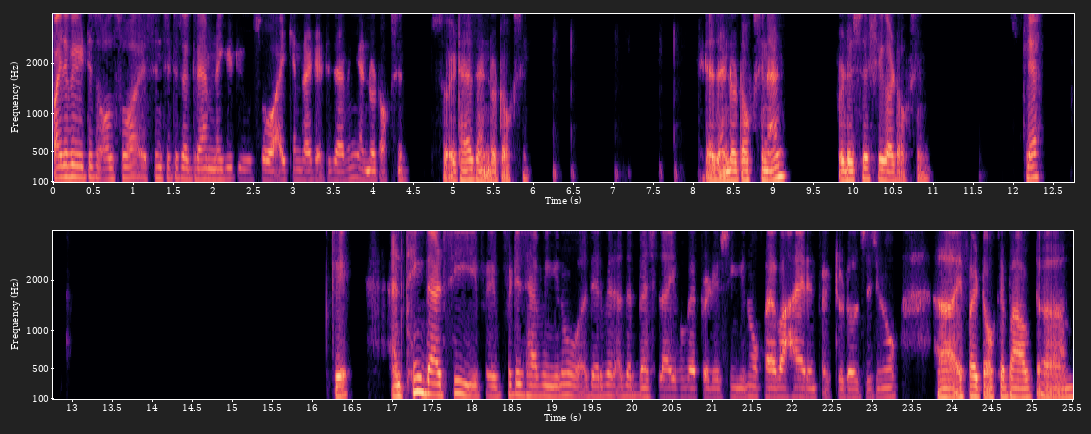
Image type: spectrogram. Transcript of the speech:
By the way, it is also, a, since it is a gram negative, so I can write it as having endotoxin. So it has endotoxin. It has endotoxin and produces Shiga toxin. Clear? Okay. And think that see if, if it is having, you know, there were other bacilli who were producing, you know, who have a higher infective doses, you know, uh, if I talk about um,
